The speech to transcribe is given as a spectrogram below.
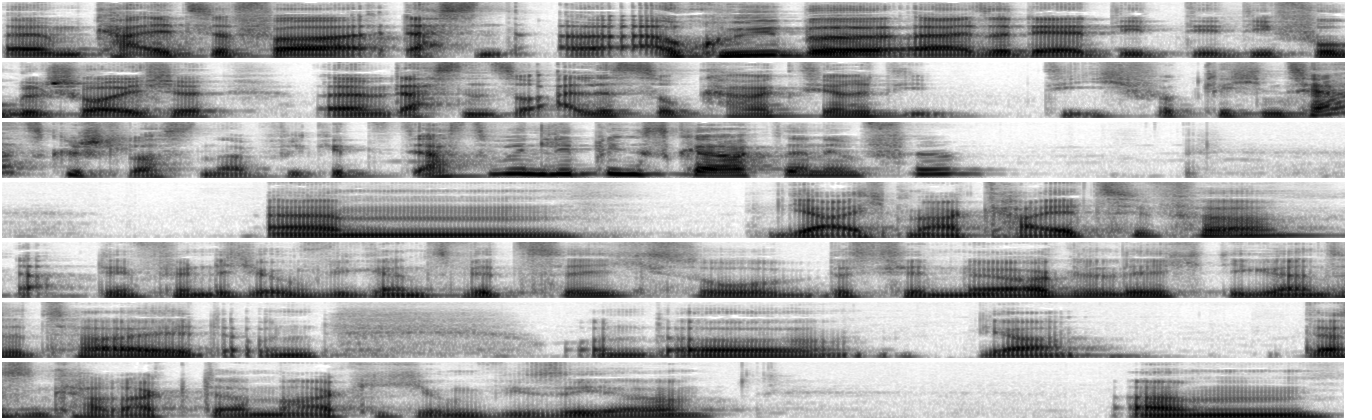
ähm, Kalzifer, das sind äh, Rübe, also der die die, die Vogelscheuche. Ähm, das sind so alles so Charaktere, die die ich wirklich ins Herz geschlossen habe. Hast du einen Lieblingscharakter in dem Film? Ähm, ja, ich mag Kalzifer. Ja. Den finde ich irgendwie ganz witzig, so ein bisschen nörgelig die ganze Zeit und und äh, ja, dessen Charakter mag ich irgendwie sehr. Ähm,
